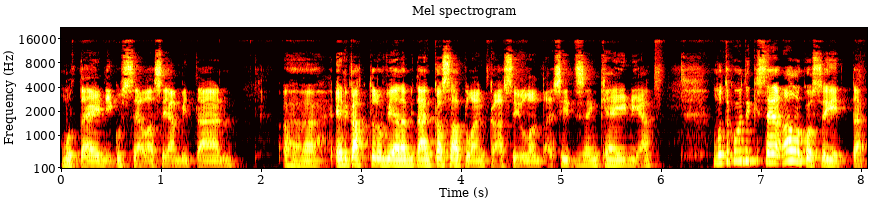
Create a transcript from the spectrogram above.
mutta ei niinku sellaisia mitään, öö, en kattonut vielä mitään Casablancaa silloin tai Citizen Kanea, mutta kuitenkin se alkoi siitä.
